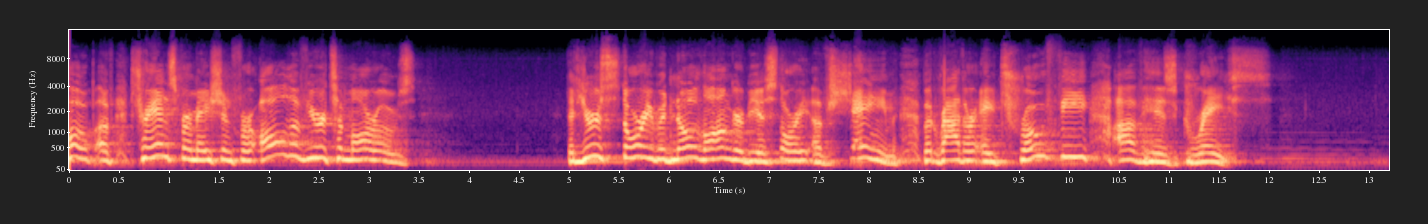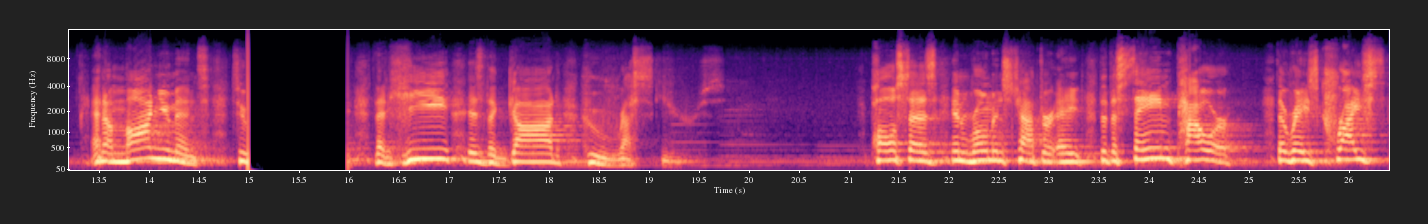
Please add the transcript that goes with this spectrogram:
hope of transformation for all of your tomorrows. That your story would no longer be a story of shame, but rather a trophy of his grace and a monument to that he is the God who rescues. Paul says in Romans chapter 8 that the same power that raised Christ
